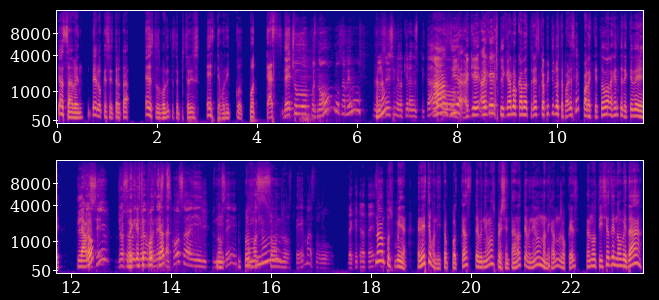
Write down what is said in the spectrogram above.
ya saben de lo que se trata estos bonitos episodios, este bonito podcast. De hecho, pues no, no sabemos. ¿Ah, No, no? sé si me lo quieran explicar. Ah, o- sí, hay que, hay que explicarlo cada tres capítulos, ¿te parece? Para que toda la gente le quede claro. Pues sí, yo soy que este en esta cosa y no Mm, sé pues cómo no. son los temas o de qué trata esto. No, pues mira, en este bonito podcast te venimos presentando, te venimos manejando lo que es las noticias de novedad,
